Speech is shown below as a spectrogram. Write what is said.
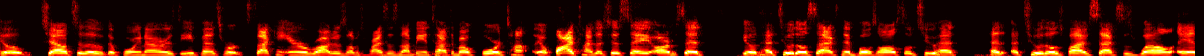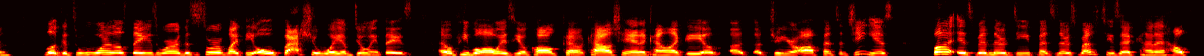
you know, shout out to the, the 49ers defense for sacking Aaron Rodgers. I'm surprised it's not being talked about four times, you know, five times, I should say. Armstead, you know, had two of those sacks, and both also two had had uh, two of those five sacks as well. And look, it's one of those things where this is sort of like the old fashioned way of doing things. I know people always, you know, call Kyle Shanahan kind of like a, a, a junior offensive genius, but it's been their defense and their specialties that kind of helped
